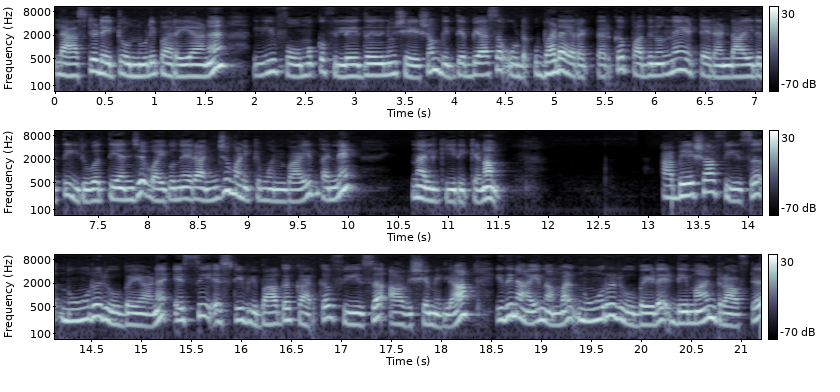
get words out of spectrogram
ലാസ്റ്റ് ഡേറ്റ് ഒന്നുകൂടി പറയുകയാണ് ഈ ഫോമൊക്കെ ഫില്ല് ചെയ്തതിനു ശേഷം വിദ്യാഭ്യാസ ഉട ഉപഡയറക്ടർക്ക് പതിനൊന്ന് എട്ട് രണ്ടായിരത്തി ഇരുപത്തിയഞ്ച് വൈകുന്നേരം അഞ്ച് മണിക്ക് മുൻപായി തന്നെ നൽകിയിരിക്കണം. അപേക്ഷാ ഫീസ് നൂറ് രൂപയാണ് എസ് സി എസ് ടി വിഭാഗക്കാർക്ക് ഫീസ് ആവശ്യമില്ല. ഇതിനായി നമ്മൾ നൂറ് രൂപയുടെ ഡിമാൻഡ് ഡ്രാഫ്റ്റ്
